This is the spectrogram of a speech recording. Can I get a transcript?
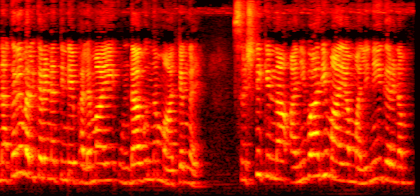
നഗരവൽക്കരണത്തിന്റെ ഫലമായി ഉണ്ടാകുന്ന മാറ്റങ്ങൾ സൃഷ്ടിക്കുന്ന അനിവാര്യമായ മലിനീകരണം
